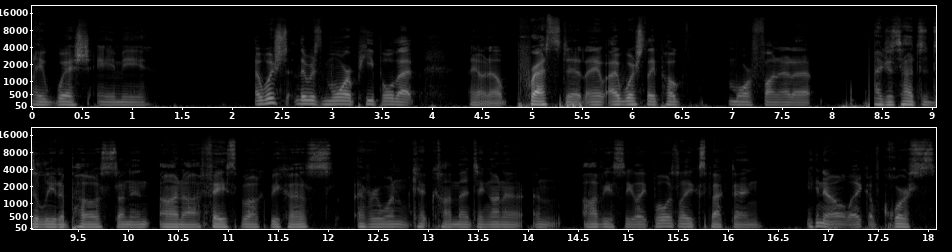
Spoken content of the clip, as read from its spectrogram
i wish amy i wish there was more people that i don't know pressed it. I, I wish they poked more fun at it. I just had to delete a post on on uh, facebook because everyone kept commenting on it. And obviously like what was i expecting? You know like of course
